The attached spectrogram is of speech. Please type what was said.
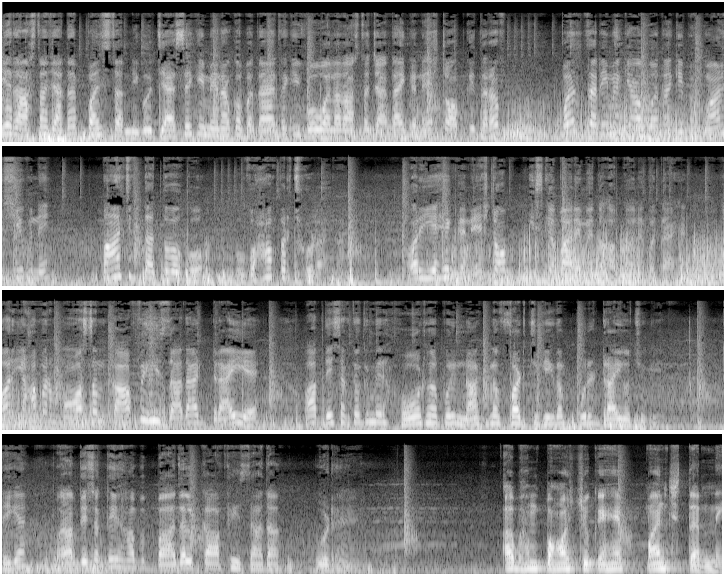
ये रास्ता जाता है पंचतरनी को। जैसे कि मैंने आपको बताया था कि वो वाला रास्ता जाता है गणेश टॉप की तरफ़। पंचतरनी में क्या हुआ था कि भगवान शिव ने पाँच तत्वों को वहाँ पर छोड़ा था। और ये है गणेश टॉप इसके बारे में तो आपको ने बताया है। और यहाँ पर मौसम काफ़ी ही ज़्यादा ड्राई है। आप देख सकते हो कि मेरे होठ और पूरी नाक एकदम फट चुकी है, एकदम पूरी ड्राई हो चुकी है। ठीक है? और आप देख सकते हो यहाँ पर बादल काफ़ी ज़्यादा उड़ रहे हैं। अब हम पहुँच चुके हैं पंचतरनी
